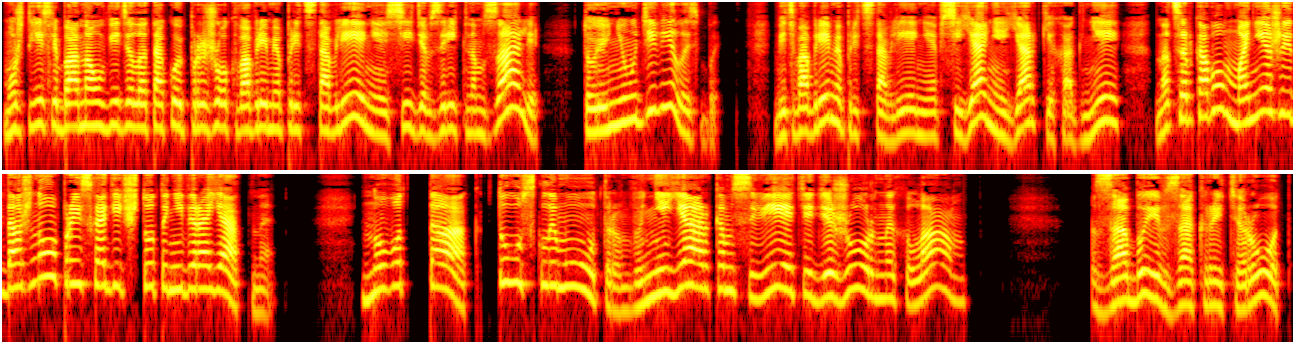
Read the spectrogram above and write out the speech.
Может, если бы она увидела такой прыжок во время представления, сидя в зрительном зале, то и не удивилась бы. Ведь во время представления, в сиянии ярких огней, на цирковом манеже и должно происходить что-то невероятное. Но вот так, тусклым утром, в неярком свете дежурных ламп, Забыв закрыть рот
